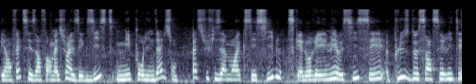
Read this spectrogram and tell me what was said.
Et en fait, ces informations, elles existent, mais pour Linda, elles sont pas suffisamment accessibles. Ce qu'elle aurait aimé aussi, c'est plus de sincérité.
